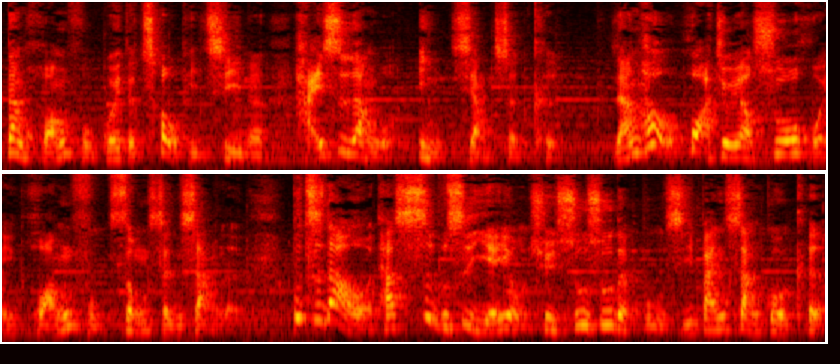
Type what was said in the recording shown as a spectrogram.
但黄甫归的臭脾气呢，还是让我印象深刻。然后话就要说回皇甫嵩身上了，不知道哦，他是不是也有去叔叔的补习班上过课，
